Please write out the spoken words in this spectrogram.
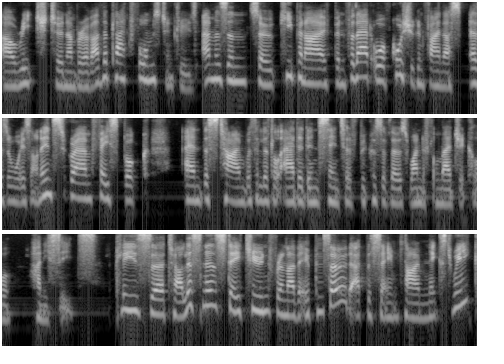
our reach to a number of other platforms, to include Amazon. So keep an eye open for that. Or, of course, you can find us, as always, on Instagram, Facebook, and this time with a little added incentive because of those wonderful magical honey seeds. Please, uh, to our listeners, stay tuned for another episode at the same time next week.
